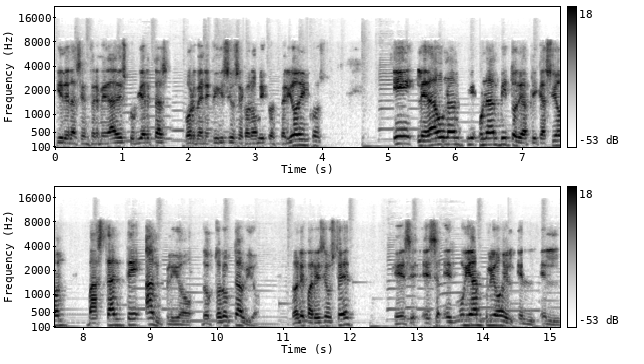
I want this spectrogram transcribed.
y de las enfermedades cubiertas por beneficios económicos periódicos y le da un, un ámbito de aplicación bastante amplio, doctor Octavio. ¿No le parece a usted? Que es, es, es muy amplio el, el, el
